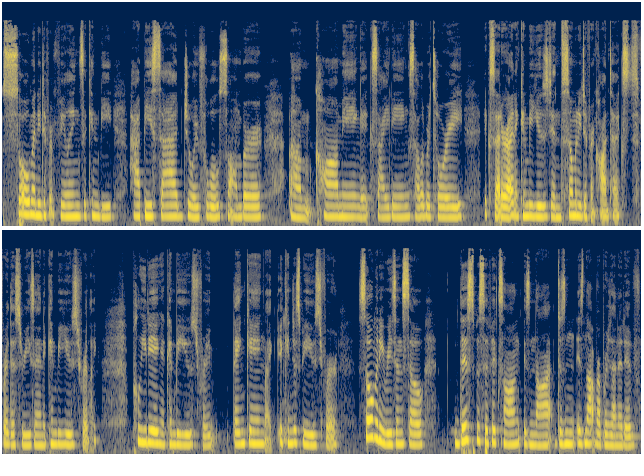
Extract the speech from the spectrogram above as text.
so many different feelings. It can be happy, sad, joyful, somber, um, calming, exciting, celebratory, etc. And it can be used in so many different contexts for this reason. It can be used for like pleading, it can be used for thanking, like it can just be used for so many reasons. So this specific song is not doesn't is not representative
